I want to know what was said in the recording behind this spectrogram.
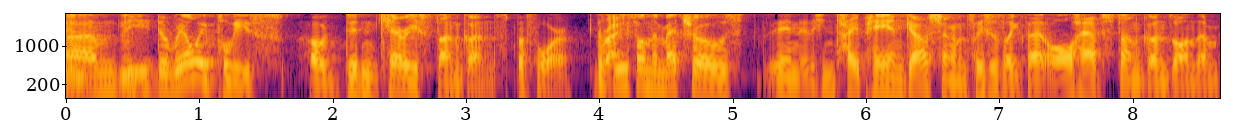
Um, the the railway police uh, didn't carry stun guns before. The Right. police on the metros in, in Taipei and Kaohsiung and places like that all have stun guns on them.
